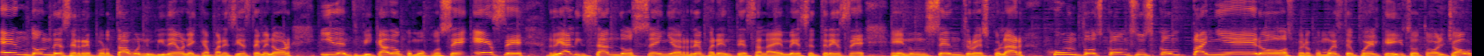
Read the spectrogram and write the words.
en donde se reportaba un video en el que aparecía este menor identificado como José S realizando señas referentes a la MS-13 en un centro escolar juntos con sus compañeros. Pero como este fue el que hizo todo el show,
